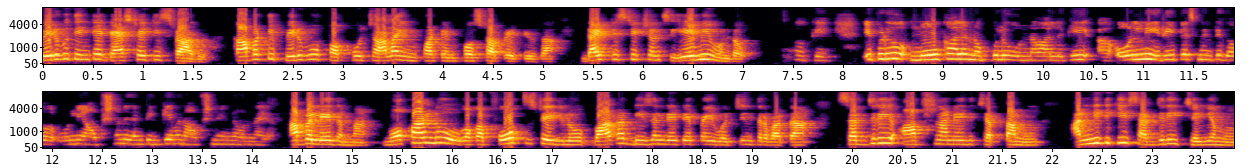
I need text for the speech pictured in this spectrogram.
పెరుగు తింటే గ్యాస్ట్రైటిస్ రాదు. కాబట్టి పెరుగు పప్పు చాలా ఇంపార్టెంట్ పోస్ట్ ఆపరేటివ్గా. డైట్ రిస్ట్రిక్షన్స్ ఏమీ ఉండవు. ఓకే. ఇప్పుడు మోకాల నొప్పులు ఉన్న వాళ్ళకి ఓన్లీ రీప్లేస్మెంట్ ఓన్లీ ఆప్షన్ లేదంటే ఇంకేమైనా ఆప్షన్ ఏమైనా ఉన్నాయా? అబ్బ లేదమ్మా. మోకాళ్ళు ఒక ఫోర్త్ స్టేజ్లో బాగా డీజనరేట్ అయిపోయి వచ్చిన తర్వాత సర్జరీ ఆప్షన్ అనేది చెప్తాము. అన్నిటికీ సర్జరీ చెయ్యము.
